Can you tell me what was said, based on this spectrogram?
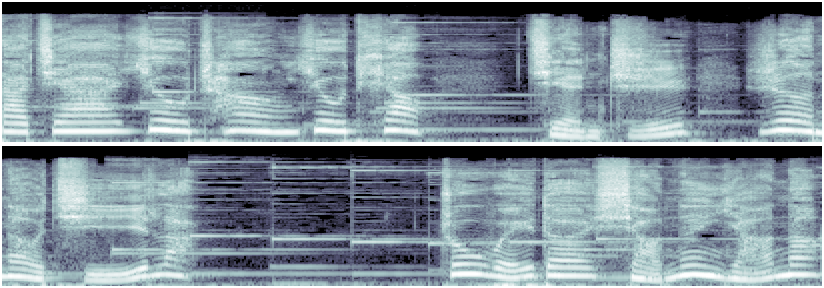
大家又唱又跳，简直热闹极了。周围的小嫩芽呢？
